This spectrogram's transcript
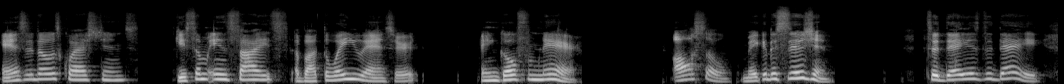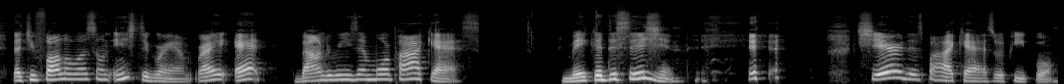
answer those questions, get some insights about the way you answered, and go from there. Also, make a decision. Today is the day that you follow us on Instagram, right? At Boundaries and More Podcast. Make a decision. Share this podcast with people.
